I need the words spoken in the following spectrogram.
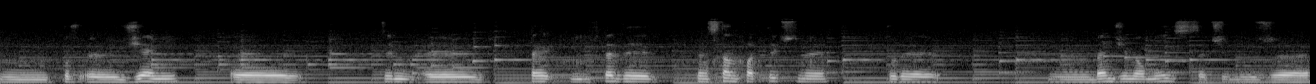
mm, ziemi, tym te, i wtedy ten stan faktyczny, który mm, będzie miał miejsce, czyli że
